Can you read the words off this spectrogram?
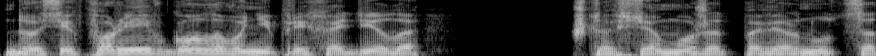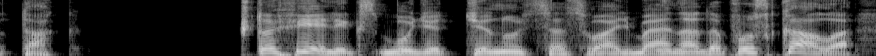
До сих пор ей в голову не приходило, что все может повернуться так. Что Феликс будет тянуть со свадьбой, она допускала —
